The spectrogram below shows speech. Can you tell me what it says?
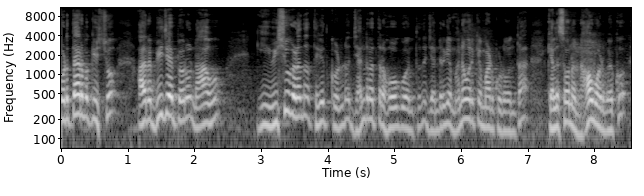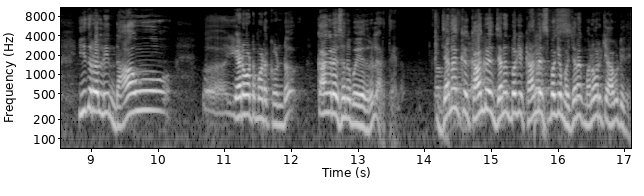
ಕೊಡ್ತಾ ಇರಬೇಕು ಇಶ್ಯೂ, ಆದರೆ ಬಿ ಜೆ ಪಿಯವರು ನಾವು ಈ ಇಶ್ಯೂಗಳನ್ನು ತೆಗೆದುಕೊಂಡು ಜನರ ಹತ್ರ ಹೋಗುವಂಥದ್ದು, ಜನರಿಗೆ ಮನವರಿಕೆ ಮಾಡಿಕೊಡುವಂಥ ಕೆಲಸವನ್ನು ನಾವು ಮಾಡಬೇಕು. ಇದರಲ್ಲಿ ನಾವು ಎಡವಟ್ಟು ಮಾಡಿಕೊಂಡು ಕಾಂಗ್ರೆಸ್ಸನ್ನು ಬೈಯೋದ್ರಲ್ಲಿ ಅರ್ಥ ಇಲ್ಲ. ಜನಕ್ಕೆ ಕಾಂಗ್ರೆಸ್, ಜನದ ಬಗ್ಗೆ, ಕಾಂಗ್ರೆಸ್ ಬಗ್ಗೆ ಜನಕ್ಕೆ ಮನವರಿಕೆ ಆಗ್ಬಿಟ್ಟಿದೆ.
